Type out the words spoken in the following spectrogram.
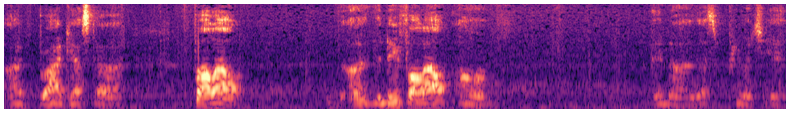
I broadcast uh, Fallout, uh, the new Fallout, um, and uh, that's pretty much it.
